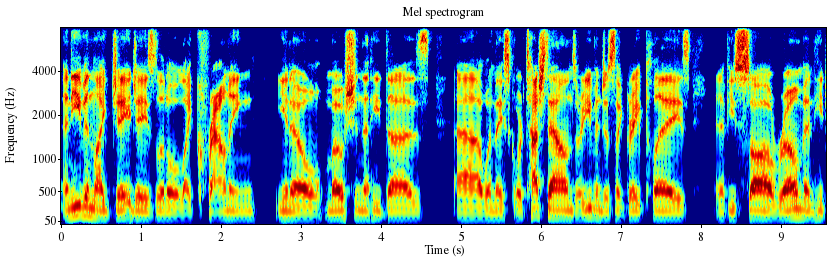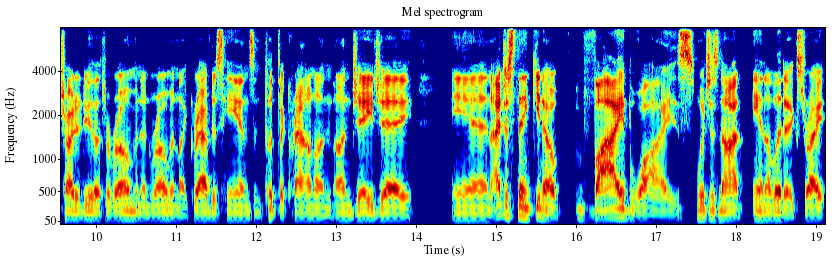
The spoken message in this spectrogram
And even like JJ's little like crowning, you know, motion that he does uh, when they score touchdowns or even just like great plays. And if you saw Roman, he tried to do that to Roman and Roman like grabbed his hands and put the crown on on JJ. And I just think, you know, vibe wise, which is not analytics, right?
